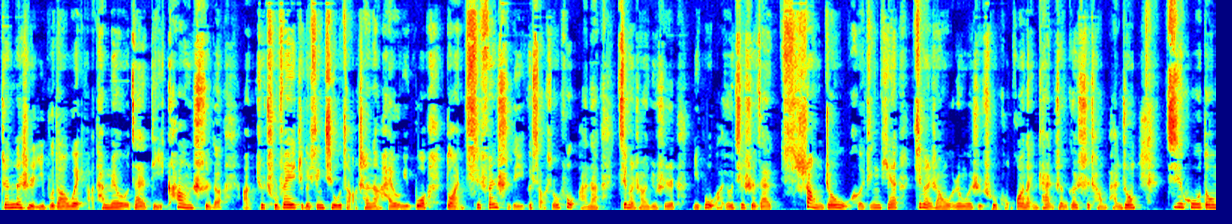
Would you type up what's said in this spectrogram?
真的是一步到位啊，它没有在抵抗式。的啊，就除非这个星期五早晨呢，还有一波短期分时的一个小修复啊，那基本上就是一步啊，尤其是在上周五和今天，基本上我认为是出恐慌的。你看整个市场盘中。几乎都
